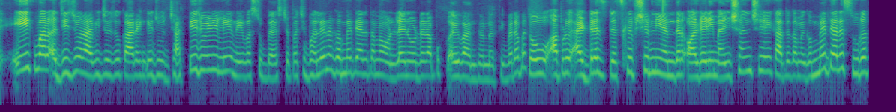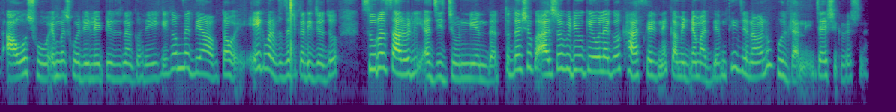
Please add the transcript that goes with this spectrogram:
તો એકવાર અજીજો આવી જજો, કારણ કે જો જાતે જોઈને લઈએ ને, એ વસ્તુ બેસ્ટ છે. પછી ભલે ને ગમે ત્યારે તમે ઓનલાઈન ઓર્ડર આપો, કંઈ વાંધો નથી, બરાબર? તો આપણું એડ્રેસ ડિસ્ક્રિપ્શનની અંદર ઓલરેડી મેન્શન છે કાં તો તમે ગમે ત્યારે સુરત આવો છો, એમ જ કોઈ રિલેટિવ્સના ઘરે કે ગમે ત્યાં આવતા હોય, એકવાર વિઝિટ કરી જજો સુરત સારોલી અજીત ઝોનની અંદર. તો દર્શકો, આજનો વીડિયો કેવો લાગ્યો? ખાસ કરીને કમેન્ટના માધ્યમથી જણાવવાનું ભૂલતા નહીં. જય શ્રી કૃષ્ણ.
